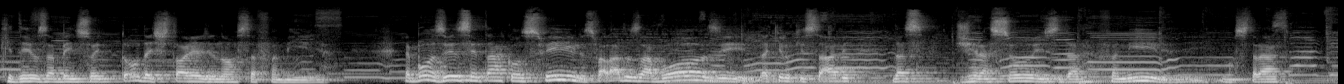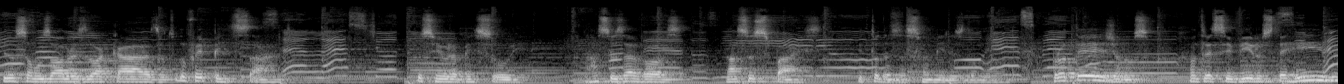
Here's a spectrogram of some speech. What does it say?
Que Deus abençoe toda a história de nossa família. É bom às vezes sentar com os filhos, falar dos avós e daquilo que sabe das gerações da família mostrar que não somos obras do acaso, tudo foi pensado. Que o Senhor abençoe nossos avós, nossos pais e todas as famílias do mundo. Proteja-nos contra esse vírus terrível,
